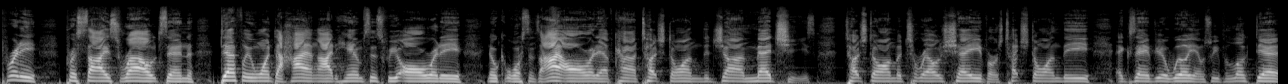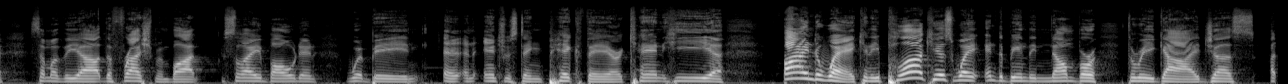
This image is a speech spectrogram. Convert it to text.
pretty precise routes and definitely want to highlight him since we already you know or since I already have kind of touched on the John Metchie's, touched on the Terrell Shavers, touched on the Xavier Williams. We've looked at some of the uh, the freshmen, but Slade Bolden would be a, an interesting pick there. Can he uh, find a way? Can he plug his way into being the number three guy? Just a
